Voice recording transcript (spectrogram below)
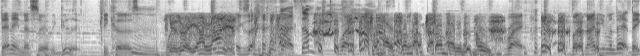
that ain't necessarily good because hmm. when- That's right. Y'all lying. exactly right, Somebody. right, Somebody, somebody, somebody withholding. right. But not even that. They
